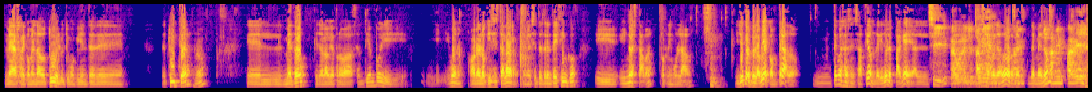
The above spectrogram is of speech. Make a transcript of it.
Me has recomendado tú el último cliente de, de Twitter, ¿no? El Medo, que ya lo había probado hace un tiempo y, y bueno, ahora lo quise instalar en el 735 y, y no estaba por ningún lado. Y yo creo que lo había comprado. Tengo esa sensación de que yo le pagué al sí, pero bueno, yo también, desarrollador de, Medo. Yo también pagué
